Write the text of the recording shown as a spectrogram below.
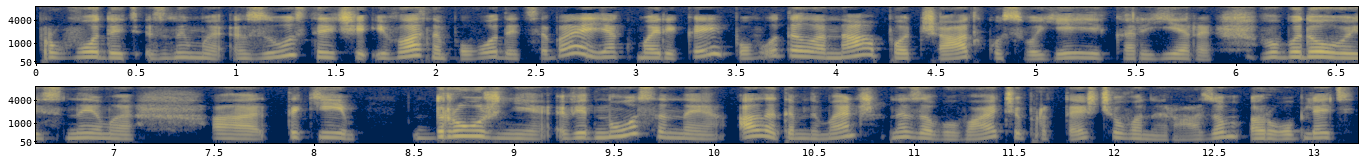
проводить з ними зустрічі і, власне, поводить себе, як Мері Кей поводила на початку своєї кар'єри, вибудовує з ними а, такі дружні відносини, але тим не менш не забуваючи про те, що вони разом роблять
